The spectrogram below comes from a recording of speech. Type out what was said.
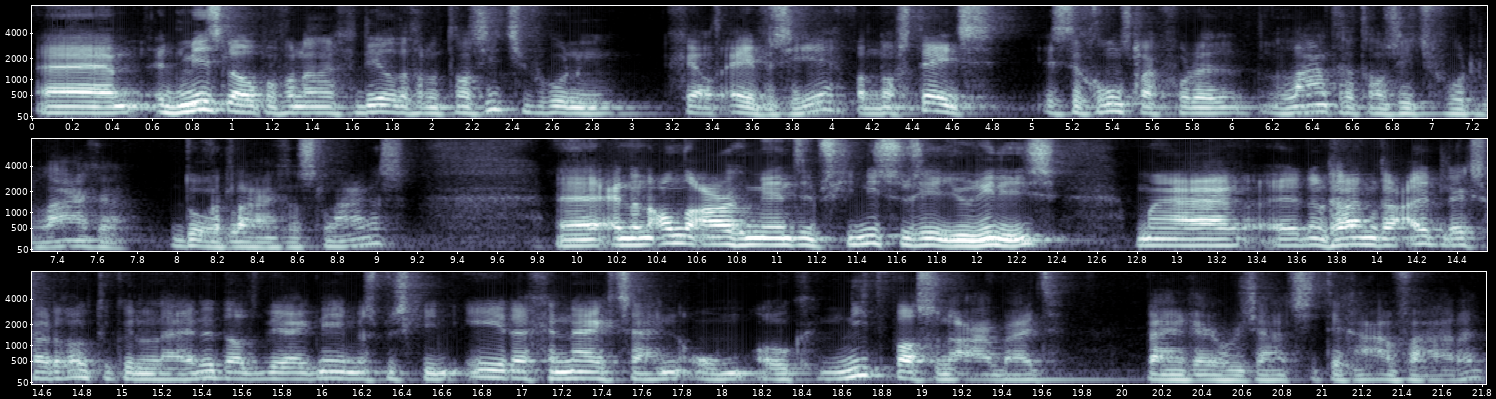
Mm. het mislopen van een gedeelte van de transitievergoeding geldt evenzeer, want nog steeds is de grondslag voor de latere transitievergoeding lager door het lagere salaris. Uh, en een ander argument is misschien niet zozeer juridisch, Maar een ruimere uitleg zou er ook toe kunnen leiden dat werknemers misschien eerder geneigd zijn om ook niet passende arbeid bij een reorganisatie te gaan aanvaarden.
